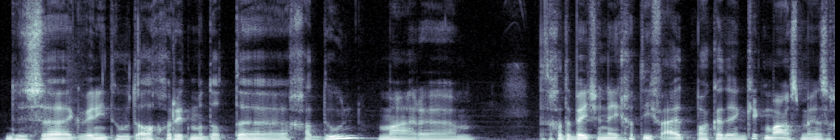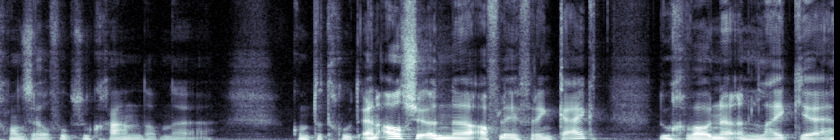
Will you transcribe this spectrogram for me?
Dus eh, ik weet niet hoe het algoritme dat eh, gaat doen. Maar ehm dat gaat een beetje negatief uitpakken, denk ik. Maar als mensen gewoon zelf op zoek gaan, dan komt het goed. En als je een aflevering kijkt, doe gewoon een likeje en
